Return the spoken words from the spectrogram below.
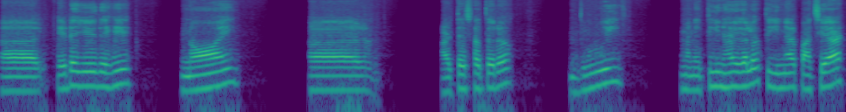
আর এটা যদি দেখি, নয় আর আটে সতেরো, দুই মানে তিন হয়ে গেল, তিন আর পাঁচে আট।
